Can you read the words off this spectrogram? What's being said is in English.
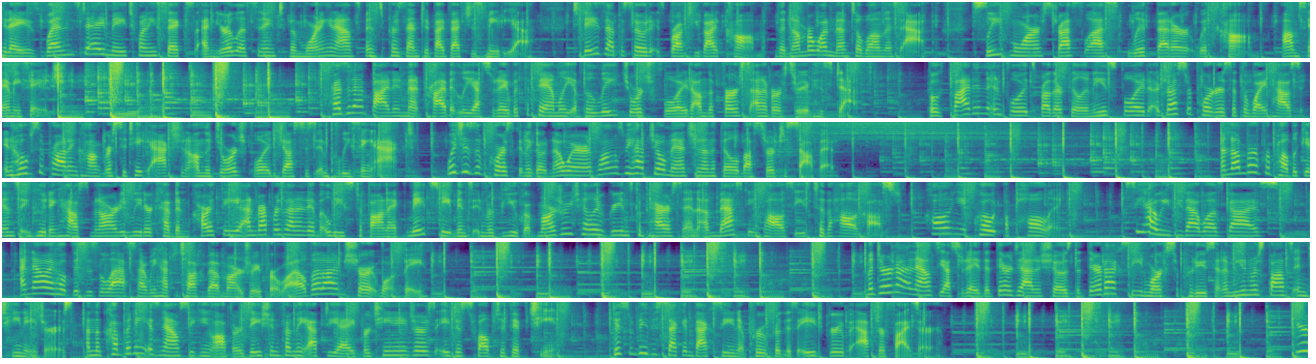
Today is Wednesday, May 26th, and you're listening to the morning announcements presented by Betches Media. Today's episode is brought to you by Calm, the number one mental wellness app. Sleep more, stress less, live better with Calm. I'm Sammy Sage. President Biden met privately yesterday with the family of the late George Floyd on the first anniversary of his death. Both Biden and Floyd's brother Philonise Floyd addressed reporters at the White House in hopes of prodding Congress to take action on the George Floyd Justice in Policing Act, which is, of course, going to go nowhere as long as we have Joe Manchin and the filibuster to stop it. A number of Republicans, including House Minority Leader Kevin McCarthy and Representative Elise Stefanik, made statements in rebuke of Marjorie Taylor Greene's comparison of masking policies to the Holocaust, calling it, quote, appalling. See how easy that was, guys? And now I hope this is the last time we have to talk about Marjorie for a while, but I'm sure it won't be. Moderna announced yesterday that their data shows that their vaccine works to produce an immune response in teenagers, and the company is now seeking authorization from the FDA for teenagers ages 12 to 15. This would be the second vaccine approved for this age group after Pfizer.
